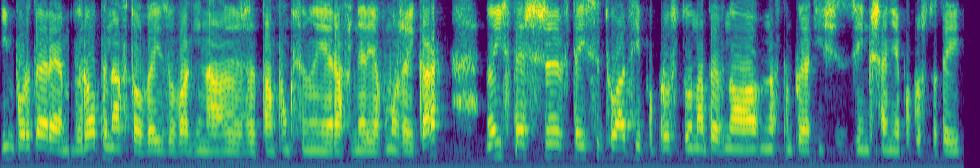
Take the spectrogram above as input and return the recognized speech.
importerem ropy naftowej z uwagi na, że tam funkcjonuje rafineria w Morzejkach. No i też w tej sytuacji po prostu na pewno następuje jakieś zwiększenie po prostu tej,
